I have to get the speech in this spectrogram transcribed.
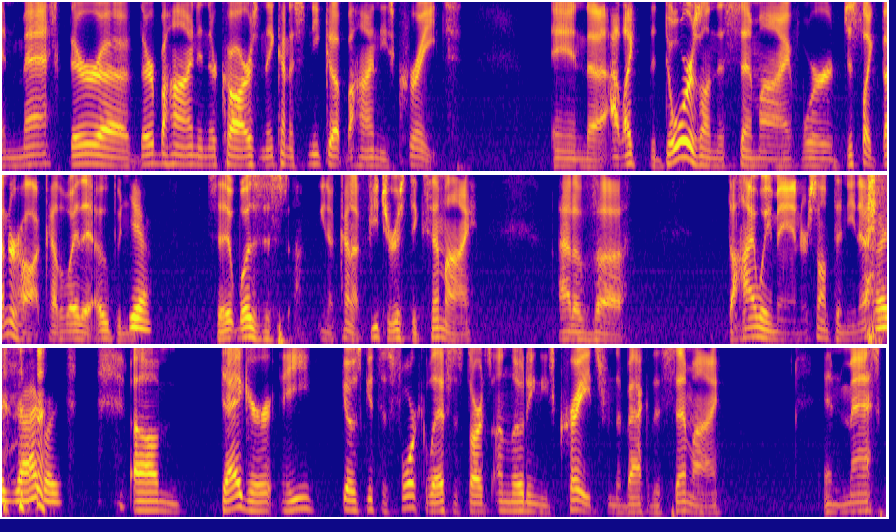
And mask, they're uh, they're behind in their cars, and they kind of sneak up behind these crates and uh, I like the doors on this semi were just like Thunderhawk, how the way they opened. Yeah. So it was this, you know, kind of futuristic semi out of uh, the Highwayman or something, you know. Exactly. um, Dagger, he goes gets his forklifts and starts unloading these crates from the back of the semi, and Mask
